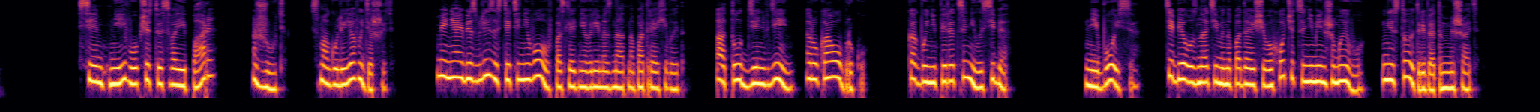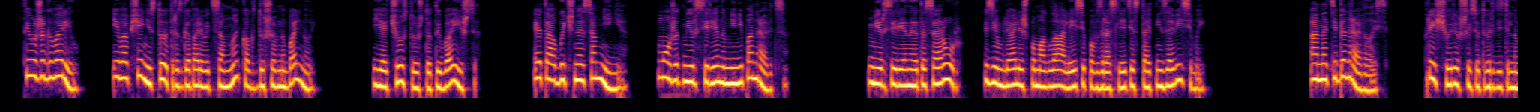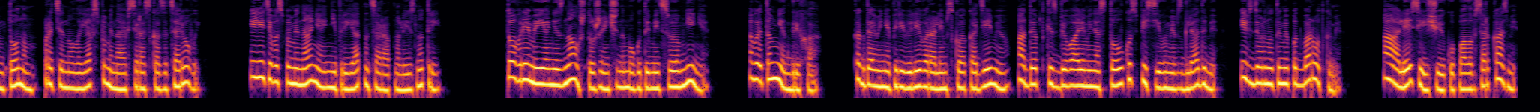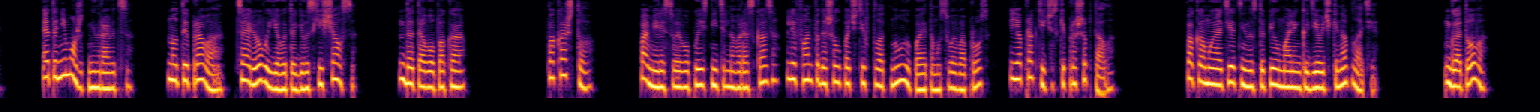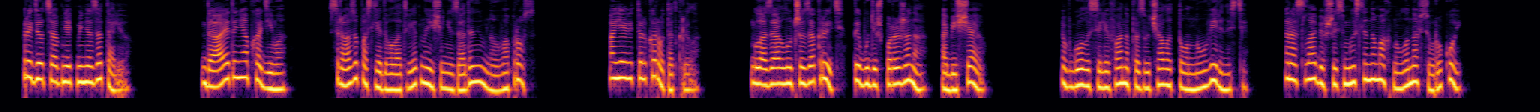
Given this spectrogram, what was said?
Семь дней в обществе своей пары? Жуть. Смогу ли я выдержать? Меня и без близости теневого в последнее время знатно потряхивает. А тут день в день, рука об руку. Как бы не переоценила себя. Не бойся. Тебе узнать имя нападающего хочется не меньше моего. Не стоит ребятам мешать. Ты уже говорил. И вообще не стоит разговаривать со мной, как с душевно больной. Я чувствую, что ты боишься. Это обычное сомнение. Может, мир сирены мне не понравится. Мир сирены — это Сарур. Земля лишь помогла Олесе повзрослеть и стать независимой. Она тебе нравилась. Прищурившись утвердительным тоном, протянула я, вспоминая все рассказы Царёвой. И эти воспоминания неприятно царапнули изнутри. В то время я не знал, что женщины могут иметь свое мнение. В этом нет греха. Когда меня перевели в Аралимскую академию, адептки сбивали меня с толку с писивыми взглядами и вздернутыми подбородками. А Олеся еще и купала в сарказме. Это не может не нравиться. Но ты права, Царёвой я в итоге восхищался. До того пока... Пока что? По мере своего пояснительного рассказа Лефан подошел почти вплотную, поэтому свой вопрос я практически прошептала. Пока мой отец не наступил маленькой девочке на платье. «Готово? Придется обнять меня за талию». «Да, это необходимо», Сразу последовал ответ на еще не заданный мною вопрос. А я ведь только рот открыла. Глаза лучше закрыть, ты будешь поражена. Обещаю». В голосе Лефана прозвучала тонна уверенности. Расслабившись, мысленно махнула на всё рукой.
